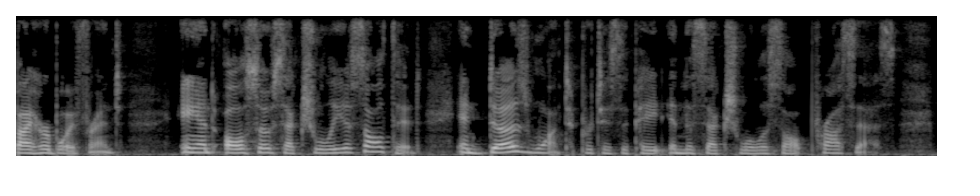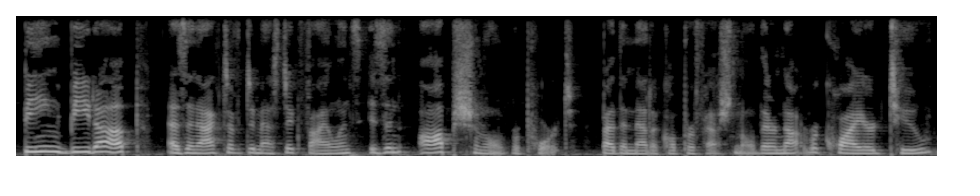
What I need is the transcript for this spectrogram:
by her boyfriend and also sexually assaulted and does want to participate in the sexual assault process. Being beat up as an act of domestic violence is an optional report by the medical professional. They're not required to.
